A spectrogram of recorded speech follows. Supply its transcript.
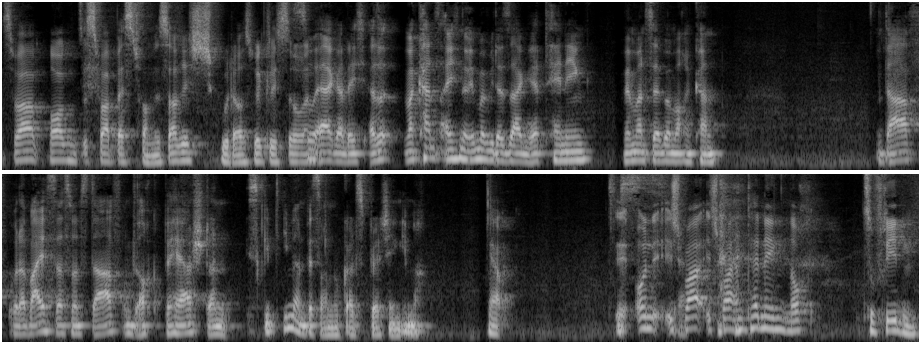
Es war morgens, es war Bestform. Es sah richtig gut aus, wirklich so. So ärgerlich. Also man kann es eigentlich nur immer wieder sagen, ja, Tanning, wenn man es selber machen kann, darf oder weiß, dass man es darf und auch beherrscht, dann es gibt immer einen besseren Look als Spreading, immer. ja. ist- Und ich ja. war, ich war im Tanning noch zufrieden,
